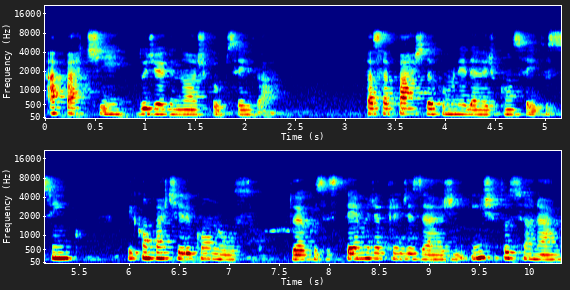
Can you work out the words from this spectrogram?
a partir do diagnóstico observado. Faça parte da comunidade Conceito 5 e compartilhe conosco do ecossistema de aprendizagem institucional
